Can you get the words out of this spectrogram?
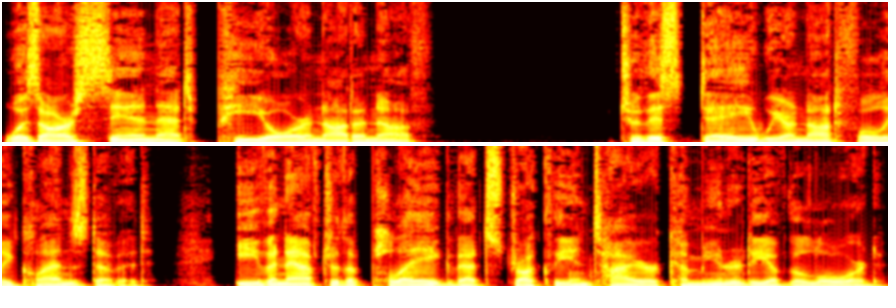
Was our sin at Peor not enough? To this day we are not fully cleansed of it, even after the plague that struck the entire community of the Lord.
